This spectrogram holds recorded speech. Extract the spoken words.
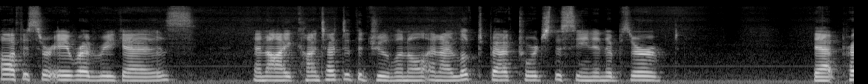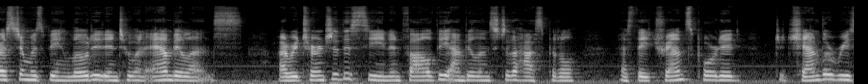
Officer A. Rodriguez and I contacted the juvenile and I looked back towards the scene and observed that Preston was being loaded into an ambulance. I returned to the scene and followed the ambulance to the hospital as they transported to Chandler Re-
